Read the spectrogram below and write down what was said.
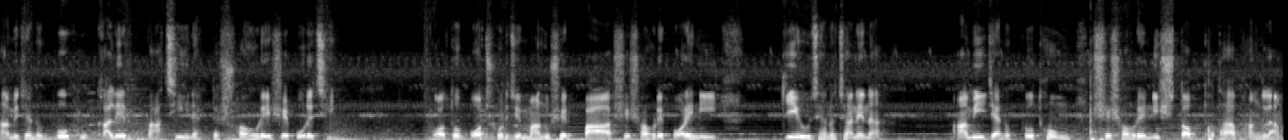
আমি যেন বহু কালের প্রাচীন একটা শহরে এসে পড়েছি। কত বছর যে মানুষের পা সে শহরে পড়েনি, কেউ যেন জানে না। আমি যেন প্রথম সে শহরে নিস্তব্ধতা ভাঙলাম।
